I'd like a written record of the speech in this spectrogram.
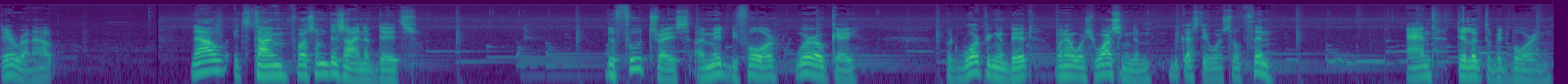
they run out. Now it's time for some design updates. The food trays I made before were okay, but warping a bit when I was washing them because they were so thin. And they looked a bit boring.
